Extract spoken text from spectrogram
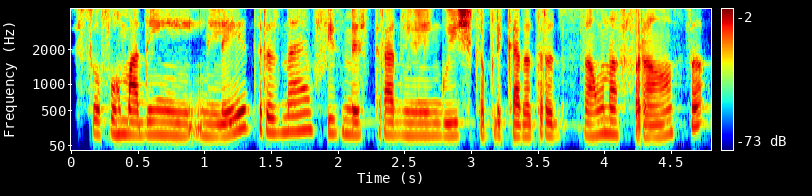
sou formada em, em letras, né? Fiz mestrado em linguística aplicada à tradução na França.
